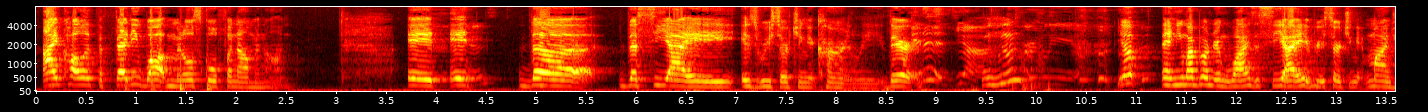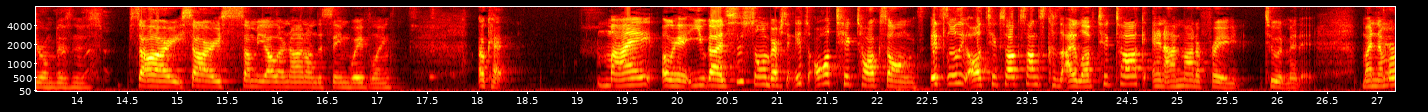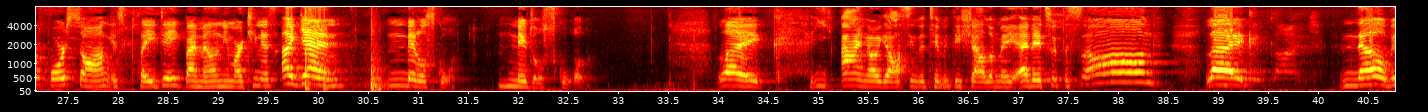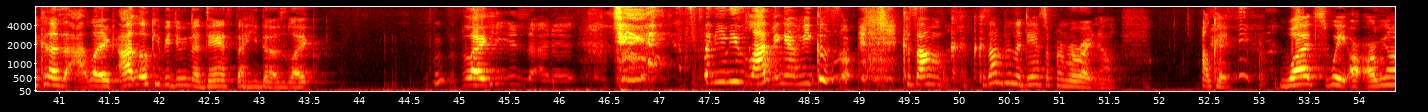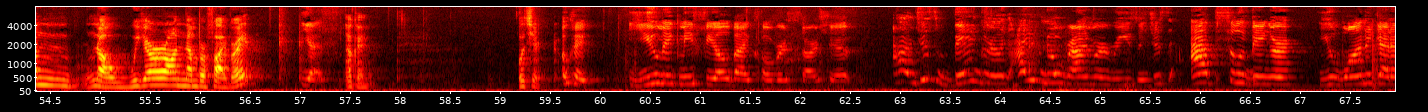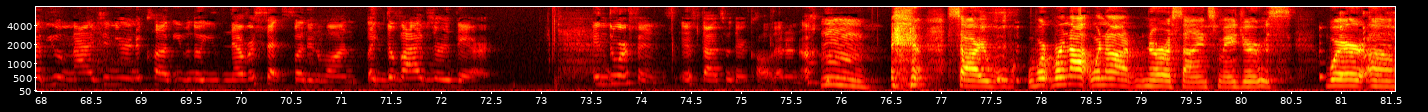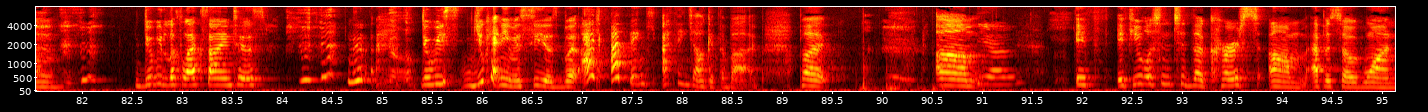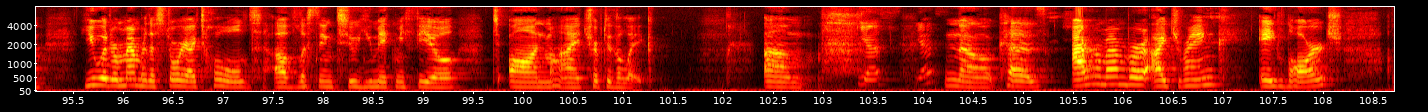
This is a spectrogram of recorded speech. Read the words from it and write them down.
I call it the Fetty Wap middle school phenomenon. It it the the CIA is researching it currently. There it is, yeah. Mm-hmm. Yep. And you might be wondering why is the CIA researching it? Mind your own business. Sorry, sorry. Some of y'all are not on the same wavelength. Okay. My okay, you guys, this is so embarrassing. It's all TikTok songs. It's literally all TikTok songs because I love TikTok and I'm not afraid to admit it. My number four song is Playdate by Melanie Martinez. Again, middle school. Middle school. Like, I know y'all seen the Timothée Chalamet edits with the song. Like, oh no, because I, like I low key be doing the dance that he does, like, like he is at it. it's funny, and he's laughing at me because, because I'm, because I'm doing the dance in front of her right now. Okay, what's wait? Are, are we on? No, we are on number five, right? Yes. Okay. What's your? Okay, you make me feel by Cobra Starship. Uh, just banger. Like I have no rhyme or reason. Just absolute banger you want to get up. You imagine you're in a club, even though you've never set foot in one. Like the vibes are there. Endorphins, if that's what they're called. I don't know. Mm. Sorry, we're, we're not we're not neuroscience majors. We're um. do we look like scientists? no. Do we? You can't even see us, but I I think I think y'all get the vibe. But um. Yeah. If if you listen to the cursed um episode one you would remember the story I told of listening to You Make Me Feel t- on my trip to the lake. Um, yes, yes. No, because I remember I drank a large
